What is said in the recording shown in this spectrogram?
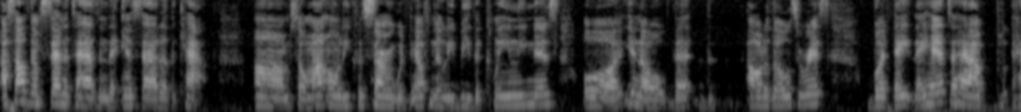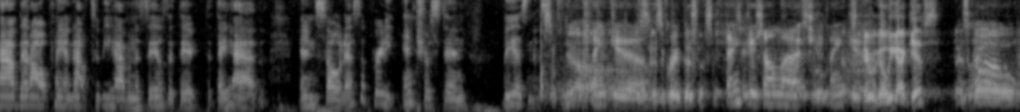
I saw them sanitizing the inside of the cap. Um, so my only concern would definitely be the cleanliness or you know that the, all of those risks but they they had to have have that all planned out to be having the sales that they that they have and so that's a pretty interesting business Awesome. Yeah. Thank you. It's, it's a great business. Thank you so much. Absolutely. Thank Absolutely. you. Here we go. We got gifts. Let's go.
